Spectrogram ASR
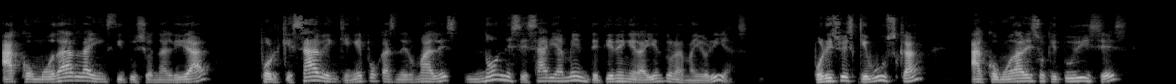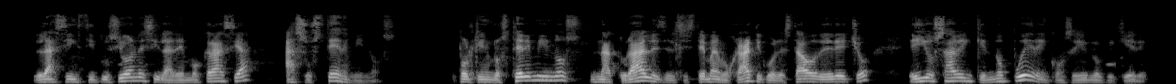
acomodar la institucionalidad porque saben que en épocas normales no necesariamente tienen el aliento de las mayorías. Por eso es que buscan acomodar eso que tú dices, las instituciones y la democracia a sus términos. Porque en los términos naturales del sistema democrático, del Estado de Derecho, ellos saben que no pueden conseguir lo que quieren.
